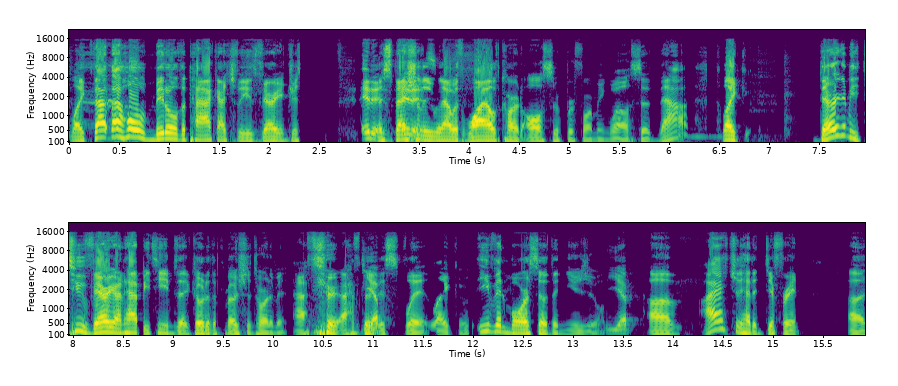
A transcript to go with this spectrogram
like that that whole middle of the pack actually is very interesting. It is, especially it now with Wildcard also performing well. So now, like, there are gonna be two very unhappy teams that go to the promotion tournament after after yep. this split. Like, even more so than usual. Yep. Um, I actually had a different uh,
